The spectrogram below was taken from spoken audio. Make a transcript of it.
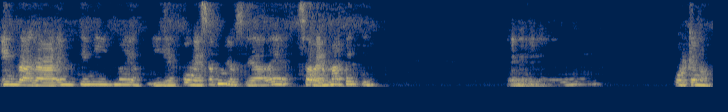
indagar en ti misma y, con esa curiosidad de saber más de ti. Eh, ¿Por qué no?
